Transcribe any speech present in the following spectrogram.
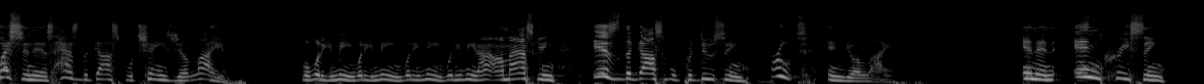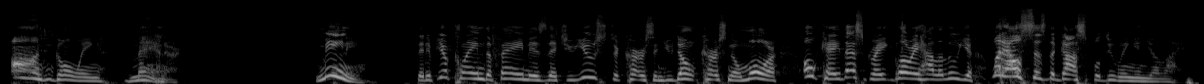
Question is Has the gospel changed your life? Well, what do you mean? What do you mean? What do you mean? What do you mean? I, am asking is the gospel producing fruit in your life in an increasing, ongoing manner? Meaning that if your claim to fame is that you used to curse and you don't curse no more, okay, that's great. Glory, hallelujah. What else is the gospel doing in your life?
